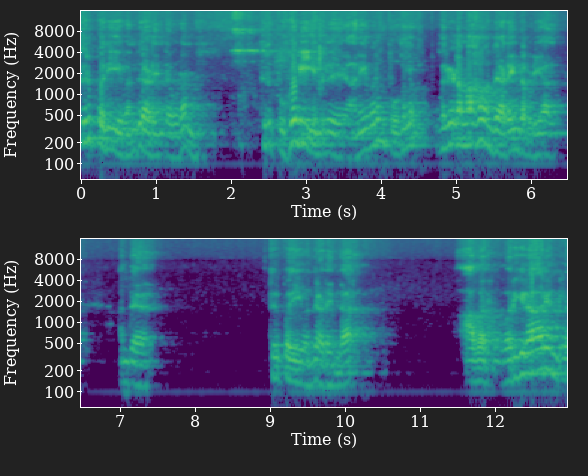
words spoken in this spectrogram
திருப்பதியை வந்து அடைந்தவுடன் திருப்புகலி என்று அனைவரும் புகழ புகலிடமாக வந்து அடைந்தபடியால் அந்த திருப்பதியை வந்து அடைந்தார். அவர் வருகிறார் என்ற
